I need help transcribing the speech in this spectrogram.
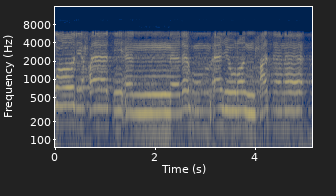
الصالحات أن لهم أجرا حسنا.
